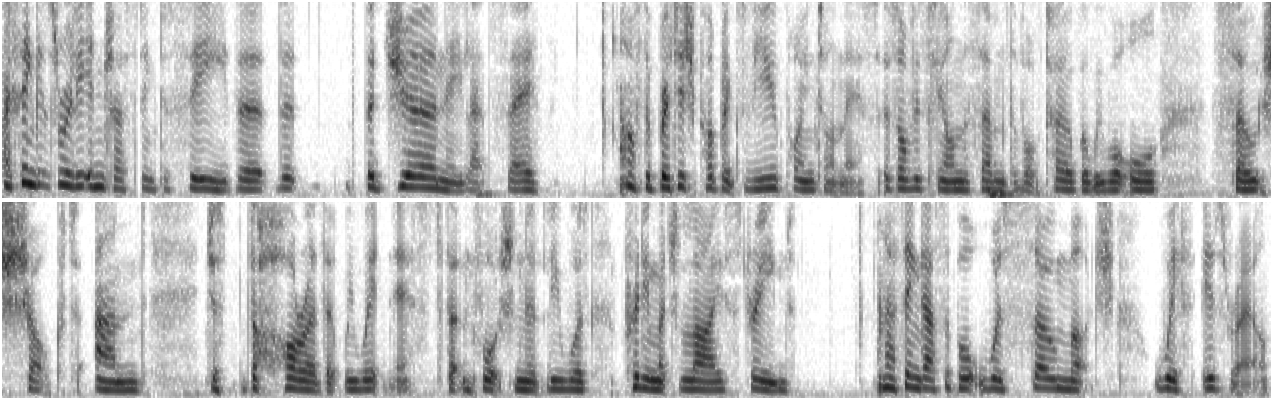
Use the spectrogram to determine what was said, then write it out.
I think it's really interesting to see the the the journey, let's say, of the British public's viewpoint on this. As obviously on the seventh of October, we were all so shocked and just the horror that we witnessed that unfortunately was pretty much live streamed. And I think our support was so much with Israel.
